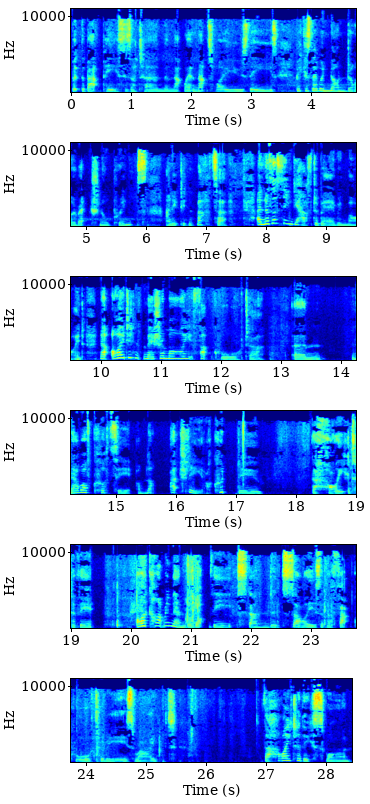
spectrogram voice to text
but the back pieces I turned them that way and that's why I use these because they were non-directional prints and it didn't matter. Another thing you have to bear in mind now I didn't measure my fat quarter um now I've cut it I'm not actually I could do the height of it. I can't remember what the standard size of a fat quarter is, right? The height of this one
